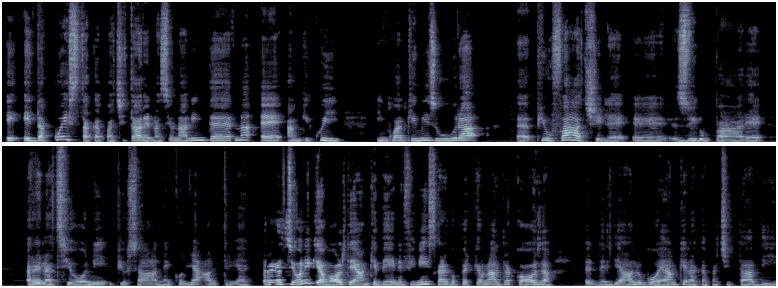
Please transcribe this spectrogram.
e, e da questa capacità relazionale interna è anche qui in qualche misura eh, più facile eh, sviluppare relazioni più sane con gli altri, eh. relazioni che a volte anche bene finiscono, ecco perché un'altra cosa eh, del dialogo è anche la capacità di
